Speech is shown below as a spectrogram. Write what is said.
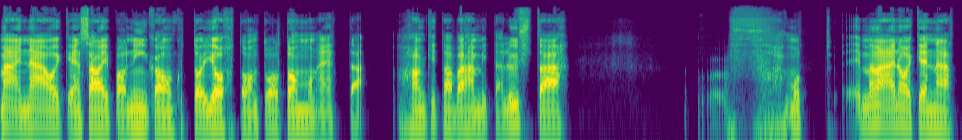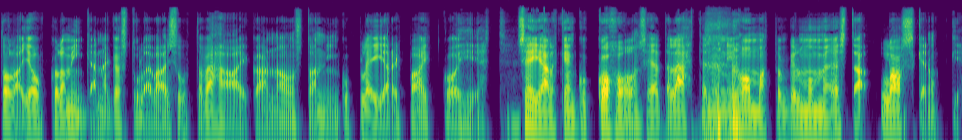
mä en näe oikein saipaa niin kauan, kun tuo johto on tuolla tommonen, että hankitaan vähän mitä lystää. Mutta mä en oikein näe tuolla joukkueella minkäännäköistä tulevaisuutta vähän aikaa nousta niin kuin playeripaikkoihin. Et sen jälkeen, kun Koho on sieltä lähtenyt, niin hommat on kyllä mun mielestä laskenutkin.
